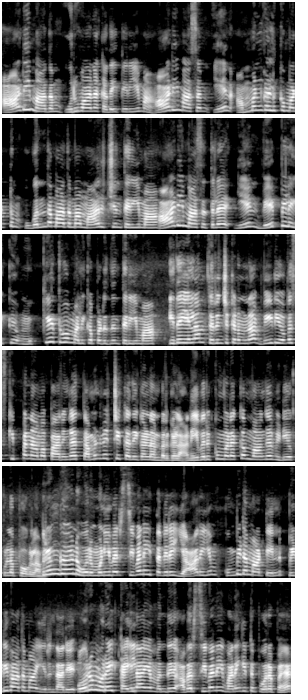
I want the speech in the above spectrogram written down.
ஆடி மாதம் உருவான கதை தெரியுமா? ஆடி மாசம் ஏன் அம்மன்களுக்கு மட்டும் உகந்த மாதமா மாறுச்சுன்னு தெரியுமா? ஆடி மாசத்துல ஏன் வேப்பிலைக்கு முக்கியத்துவம் அளிக்கப்படுதுன்னு தெரியுமா? இதையெல்லாம் தெரிஞ்சுக்கணும்னா வீடியோவை ஸ்கிப் பண்ணாம பாருங்க. தமிழ் வெற்றி கதைகள் நண்பர்கள் அனைவருக்கும் வணக்கம். வாங்க வீடியோக்குள்ள போகலாம். பிருங்குன்னு ஒரு முனிவர் சிவனை தவிர யாரையும் கும்பிட மாட்டேன்னு பிடிவாதமா இருந்தாரு. ஒரு முறை கைலாயம் வந்து அவர் சிவனை வணங்கிட்டு போறப்ப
